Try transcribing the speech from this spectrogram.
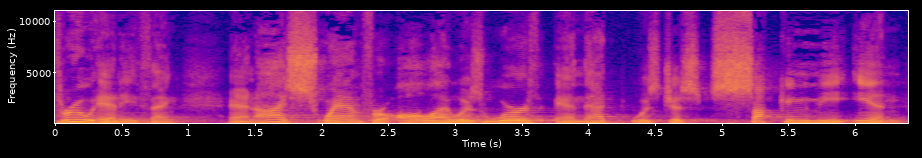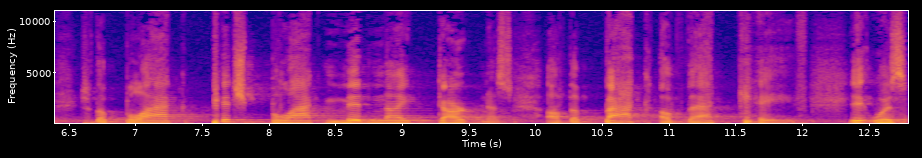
through anything. And I swam for all I was worth, and that was just sucking me in to the black, pitch black midnight darkness of the back of that cave. It was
